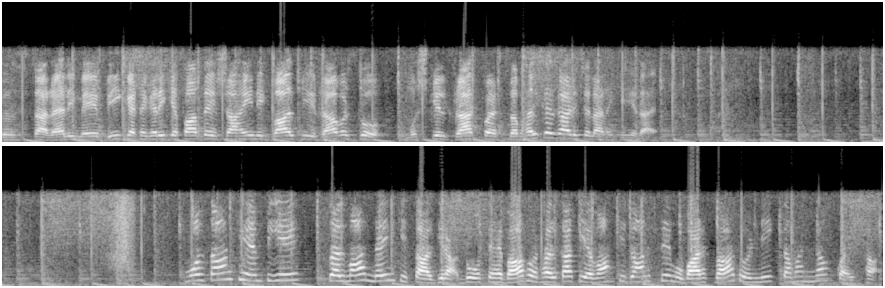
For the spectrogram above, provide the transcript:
گزشتہ ریلی میں بی کیٹیگری کے فاتح شاہین اقبال کی ڈرائیورز کو مشکل ٹریک پر سبھل کر گاڑی چلانے کی ہدایت۔ ملتان کے ایم پی اے سلمان نعیم کی سالگرہ۔ دو صحباب اور حلقہ کی عوام کی جانب سے مبارکباد اور نیک تمنا کا اظہار۔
